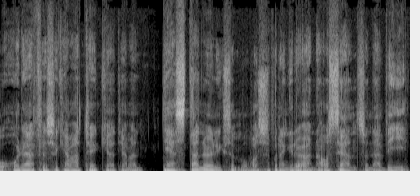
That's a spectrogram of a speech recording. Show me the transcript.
Och, och, därför så kan man tycka att ja, men testa nu liksom oss på den gröna och sen så när vi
